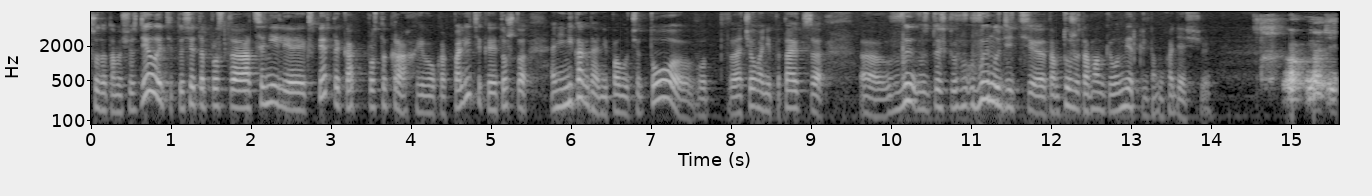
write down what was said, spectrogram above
что-то там еще сделаете. То есть это просто оценили эксперты как просто крах его как политика и то, что они никогда не получат то, вот, о чем они пытаются э, вы, то есть вынудить э, там, ту же там Ангелу Меркель, там, уходящую. Знаете,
